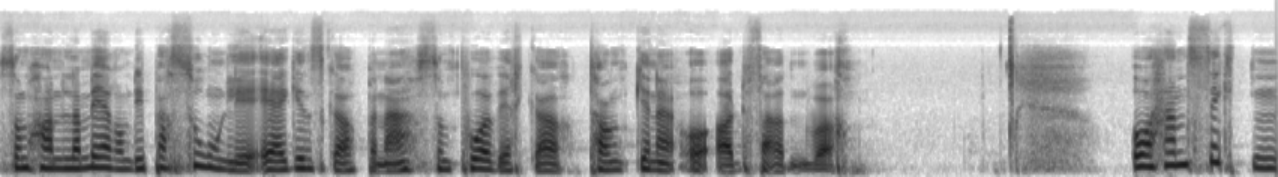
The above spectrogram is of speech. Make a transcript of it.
Som handler mer om de personlige egenskapene som påvirker tankene og atferden vår. Og Hensikten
